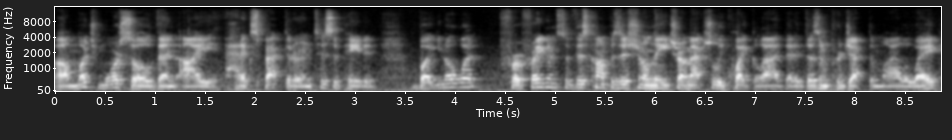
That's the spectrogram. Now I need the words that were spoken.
uh, much more so than I had expected or anticipated. But you know what? For a fragrance of this compositional nature, I'm actually quite glad that it doesn't project a mile away.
